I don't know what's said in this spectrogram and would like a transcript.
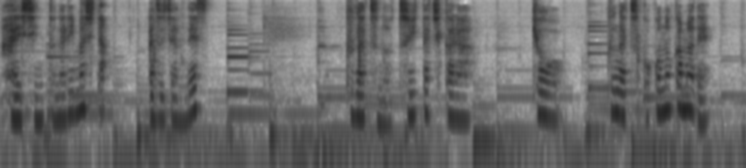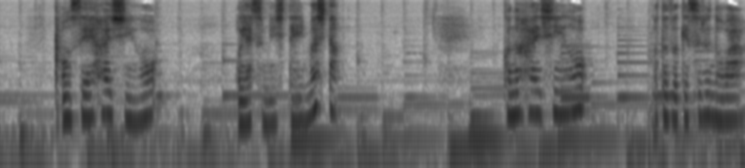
配信となりましたあずちゃんです。9月の1日から今日9月9日まで音声配信をお休みしていました。この配信をお届けするのは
